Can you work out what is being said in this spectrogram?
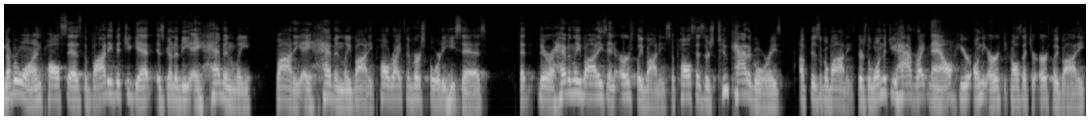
Number one, Paul says the body that you get is going to be a heavenly body, a heavenly body. Paul writes in verse 40, he says, that there are heavenly bodies and earthly bodies. So Paul says there's two categories of physical bodies. There's the one that you have right now here on the earth. He calls that your earthly body.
